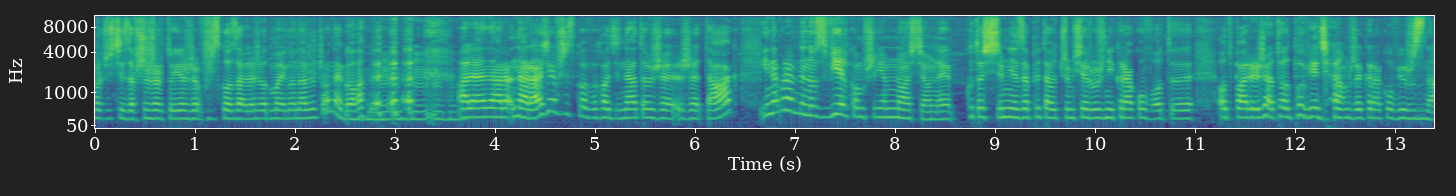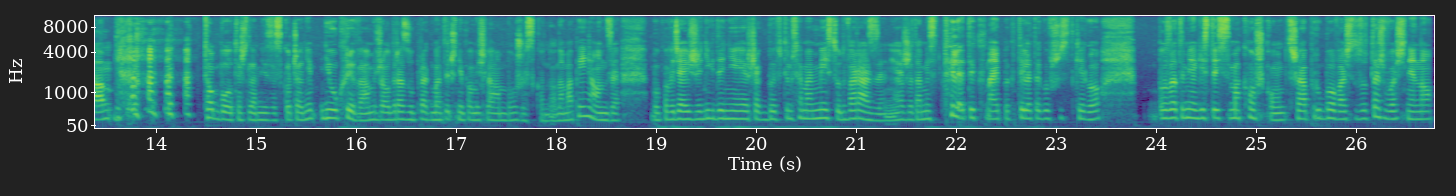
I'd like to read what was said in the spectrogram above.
No, oczywiście zawsze żartuję, że wszystko zależy od mojego narzeczonego, Mhm, ale na, na razie wszystko wychodzi na to, że, że tak. I naprawdę no, z wielką przyjemnością. No, jak ktoś się mnie zapytał, czym się różni Kraków od, y, od Paryża, to odpowiedziałam, że Kraków już znam. To było też dla mnie zaskoczenie. Nie ukrywam, że od razu pragmatycznie pomyślałam, Boże, skąd ona ma pieniądze? Bo powiedziałeś, że nigdy nie jesz jakby w tym samym miejscu dwa razy, nie? Że tam jest tyle tych knajpek, tyle tego wszystkiego. Poza tym, jak jesteś smakoszką, trzeba próbować, to, to też właśnie, no,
